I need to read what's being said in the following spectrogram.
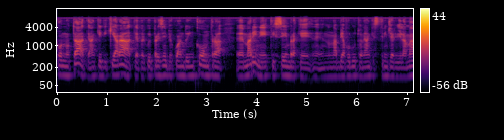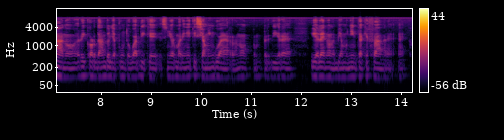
connotate, anche dichiarate, per cui per esempio quando incontra eh, Marinetti sembra che eh, non abbia voluto neanche stringergli la mano, ricordandogli appunto, guardi che signor Marinetti siamo in guerra, no? Per dire io e lei non abbiamo niente a che fare, ecco.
